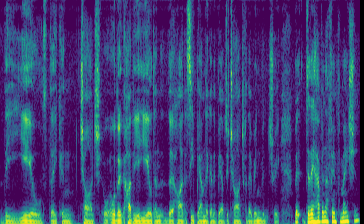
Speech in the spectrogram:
the yield they can charge, or, or the higher the yield and the higher the CPM they're going to be able to charge for their inventory. But do they have enough information?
